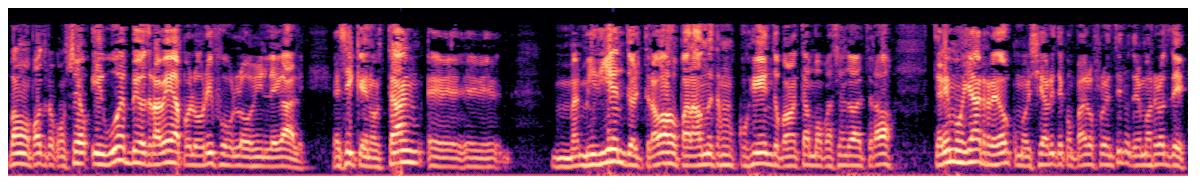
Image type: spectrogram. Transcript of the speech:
vamos para otro consejo y vuelve otra vez a Pueblo Grifo los ilegales. Es decir, que nos están eh, eh, midiendo el trabajo, para dónde estamos cogiendo, para dónde estamos haciendo el trabajo. Tenemos ya alrededor, como decía ahorita el compañero Florentino, tenemos alrededor de,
